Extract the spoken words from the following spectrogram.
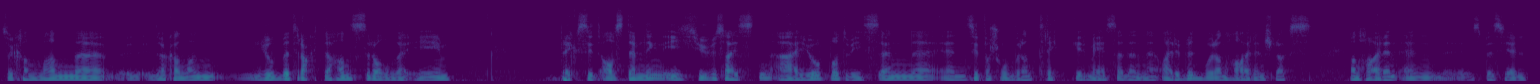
Så kan man, eh, da kan man jo betrakte hans rolle i Brexit-avstemningen i 2016 er jo på et vis en, en, situasjon hvor han trekker med seg denne arven. Hvor han har en slags han har en, en, spesiell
